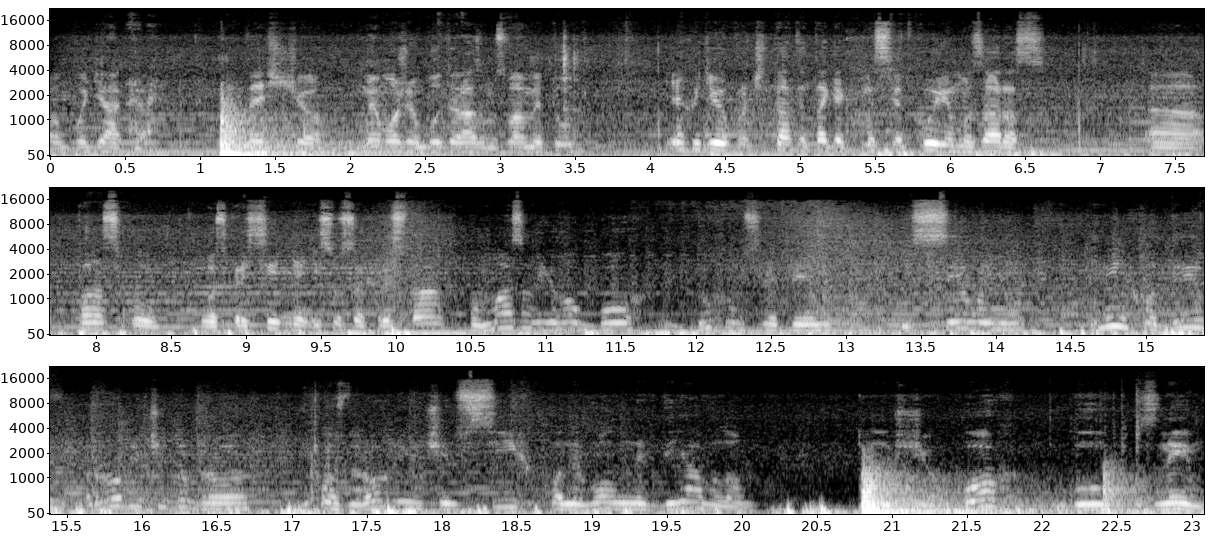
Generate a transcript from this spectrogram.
вам подяка за те, що ми можемо бути разом з вами тут. Я хотів прочитати, так як ми святкуємо зараз е, Пасху, Воскресіння Ісуса Христа. Помазав його Бог Духом Святим і силою. І Він ходив, роблячи добро і оздоровлюючи всіх поневолених дияволом, тому що Бог був з ним.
